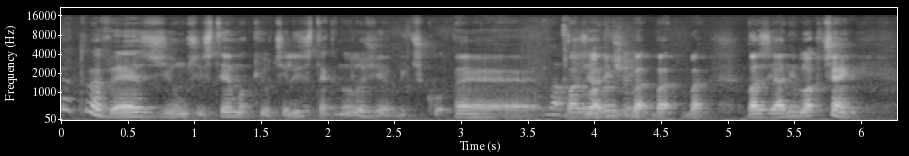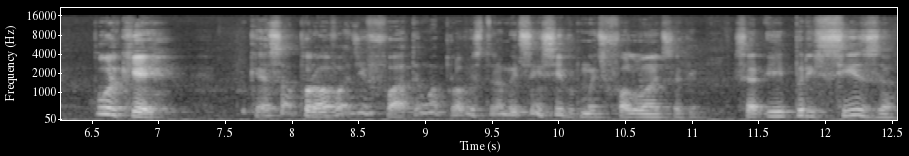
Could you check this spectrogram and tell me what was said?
é através de um sistema que utilize tecnologia Bitcoin, é, baseada, em, ba- ba- ba- baseada em blockchain. Por quê? Porque essa prova, de fato, é uma prova extremamente sensível, como a gente falou antes aqui. certo? E precisa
